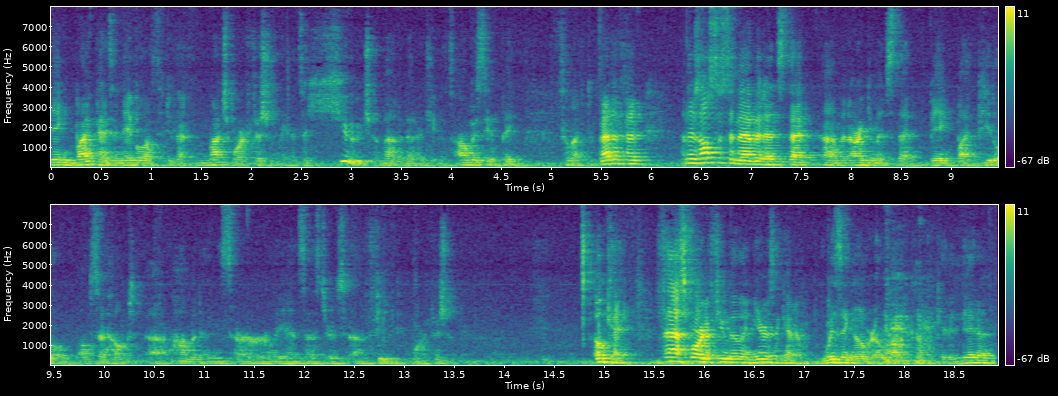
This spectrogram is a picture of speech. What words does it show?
being bipeds enable us to do that much more efficiently. It's a huge amount of energy. It's obviously a big selective benefit. And there's also some evidence that, um, and arguments that being bipedal also helped uh, hominins, our early ancestors, uh, feed more efficiently. Okay, fast forward a few million years, again, I'm whizzing over a lot of complicated data.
